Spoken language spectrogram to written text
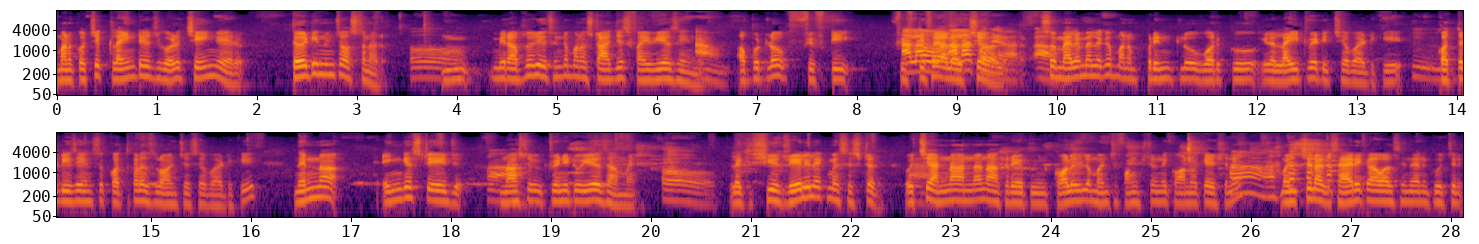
మనకు వచ్చే క్లయింటేజ్ కూడా చేంజ్ అయ్యారు. థర్టీ నుంచి వస్తున్నారు. మీరు అబ్జర్వ్ చేస్తుంటే మనం స్టార్ట్ చేసి ఫైవ్ ఇయర్స్ అయింది. అప్పట్లో ఫిఫ్టీ ఫిఫ్టీ ఫైవ్ అలా వచ్చేవాళ్ళు. కొనేవారు. సో మెల్లమెల్లగా మనం ప్రింట్లు వర్క్ ఇలా లైట్ వెయిట్ ఇచ్చే వాటికి కొత్త డిజైన్స్ కొత్త కలర్స్ లాంచ్ చేసే వాటికి నిన్న యంగెస్ట్ ఏజ్ నా ట్వంటీ టూ ఇయర్స్ అమ్మాయి. Like she really like my sister వచ్చి అన్న అన్న నాకు రేపు కాలేజ్లో మంచి ఫంక్షన్ ఉంది కాన్వకేషన్ మంచి నాకు శారీ కావాల్సిందే అని కూర్చొని.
